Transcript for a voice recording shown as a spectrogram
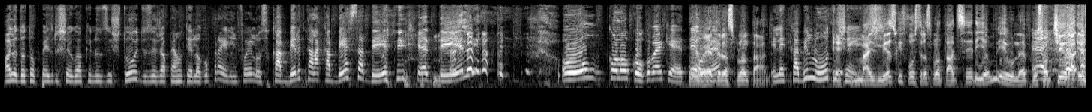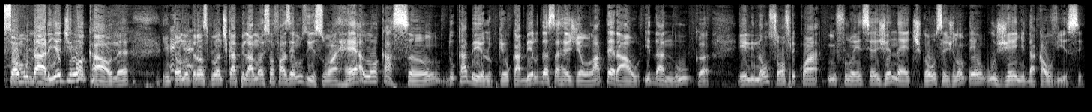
Olha, o doutor Pedro chegou aqui nos estúdios, eu já perguntei logo para ele, não foi, Lúcio? O cabelo que tá na cabeça dele é dele Ou colocou, como é que é? Teu, Ou é né? transplantado. Ele é cabeludo, é, gente. Mas mesmo que fosse transplantado, seria meu, né? Porque é. eu, só tira, eu só mudaria de local, né? Então é. no transplante capilar nós só fazemos isso, uma realocação do cabelo. Porque o cabelo dessa região lateral e da nuca, ele não sofre com a influência genética, ou seja, não tem o gene da calvície.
